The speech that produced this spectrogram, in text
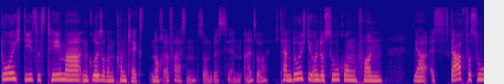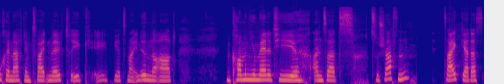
durch dieses Thema einen größeren Kontext noch erfassen, so ein bisschen. Also ich kann durch die Untersuchung von, ja, es gab Versuche nach dem Zweiten Weltkrieg, eh, jetzt mal in irgendeiner Art, einen Common Humanity-Ansatz zu schaffen, zeigt ja, dass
